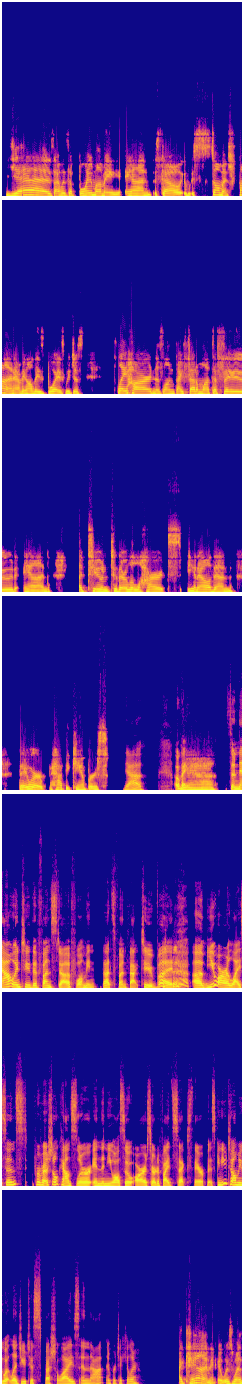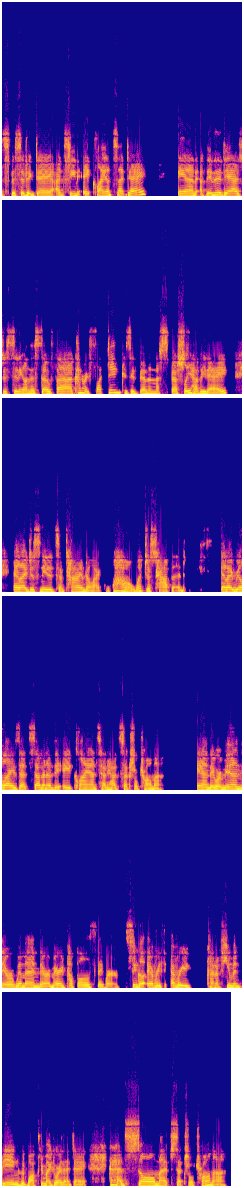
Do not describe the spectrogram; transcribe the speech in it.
Yes, I was a boy mommy. And so it was so much fun having all these boys. We just play hard. And as long as I fed them lots of food and attuned to their little hearts, you know, then they were happy campers. Yeah. Okay. Yeah. So now into the fun stuff. Well, I mean, that's fun fact too, but um, you are a licensed professional counselor and then you also are a certified sex therapist. Can you tell me what led you to specialize in that in particular? I can. It was one specific day. I'd seen eight clients that day. And at the end of the day, I was just sitting on the sofa, kind of reflecting because it'd been an especially heavy day. And I just needed some time to, like, wow, what just happened? And I realized that seven of the eight clients had had sexual trauma. And they were men, they were women, they were married couples, they were single, every, every kind of human being who'd walked through my door that day had had so much sexual trauma.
